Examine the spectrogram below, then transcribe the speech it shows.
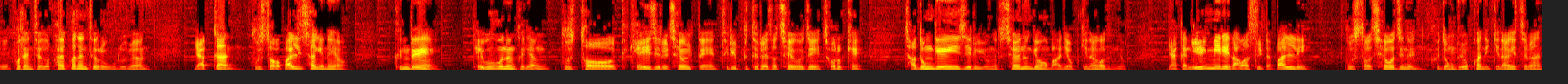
5%에서 8%로 오르면 약간 부스터가 빨리 차긴 해요. 근데 대부분은 그냥 부스터 그 게이지를 채울 때 드리프트를 해서 채우지 저렇게 자동 게이지를 이용해서 채우는 경우가 많이 없긴 하거든요. 약간 1mm 남았을 때 빨리 부스터가 채워지는 그 정도 효과는 있긴 하겠지만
